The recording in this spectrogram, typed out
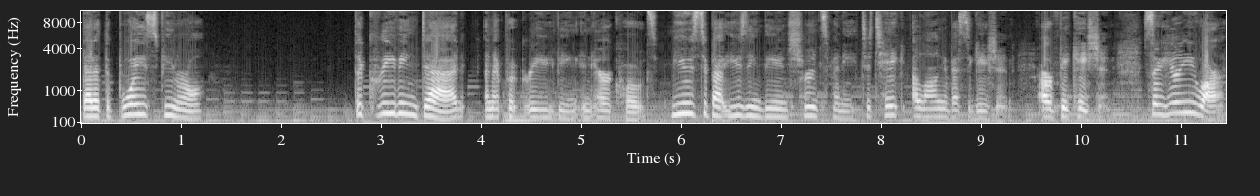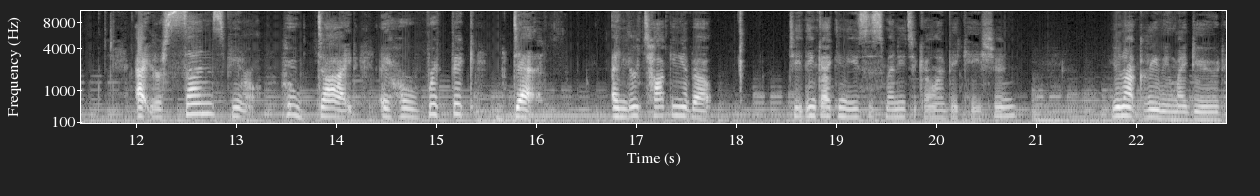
that at the boy's funeral, the grieving dad, and I put grieving in air quotes, mused about using the insurance money to take a long investigation or vacation. So here you are at your son's funeral who died a horrific death, and you're talking about do you think I can use this money to go on vacation? You're not grieving, my dude.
